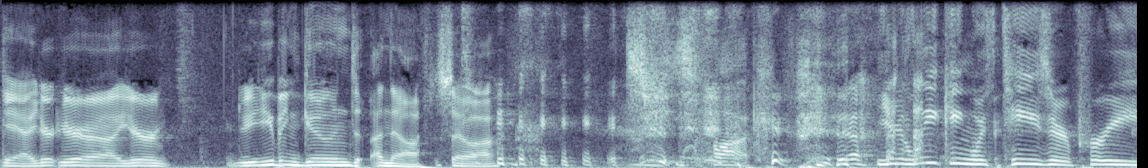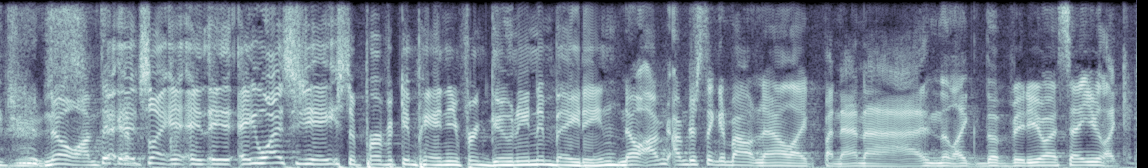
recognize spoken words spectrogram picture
Yeah, you're you're uh, you're you- you've been gooned enough. So uh, Fuck. You're leaking with teaser pre juice. No, I'm thinking. it's like it, it, AYCH, the perfect companion for gooning and baiting. no, I'm, I'm just thinking about now, like banana, and like the video I sent you, like.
